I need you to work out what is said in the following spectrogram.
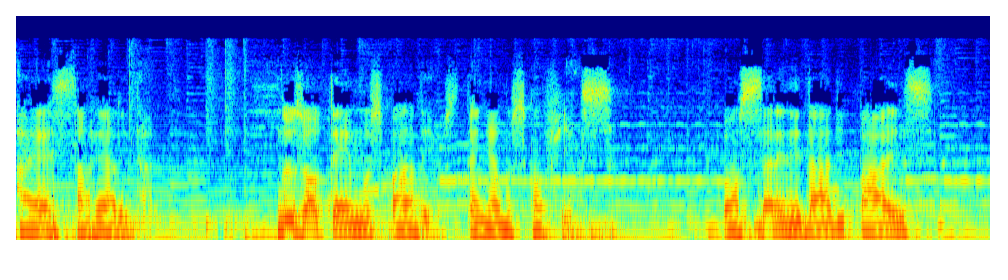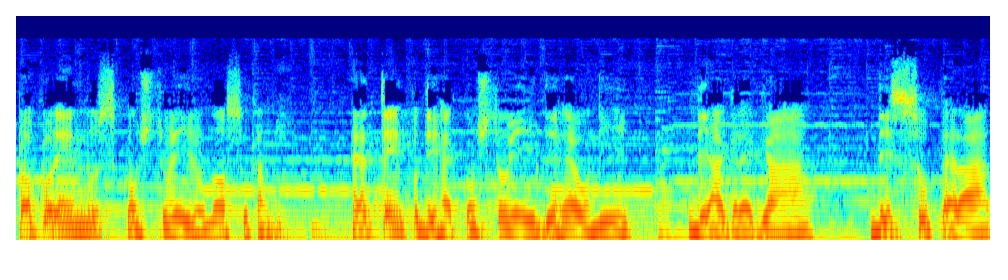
a essa realidade. Nos voltemos para Deus, tenhamos confiança. Com serenidade e paz, procuremos construir o nosso caminho. É tempo de reconstruir, de reunir, de agregar, de superar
